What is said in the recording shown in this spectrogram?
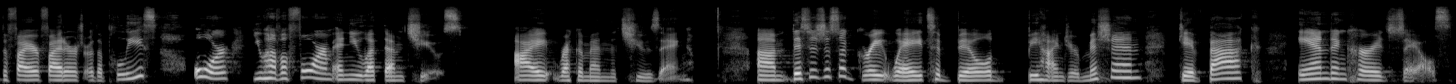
the firefighters or the police or you have a form and you let them choose. I recommend the choosing. Um, this is just a great way to build behind your mission, give back, and encourage sales.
